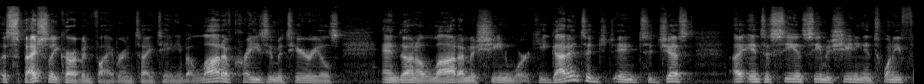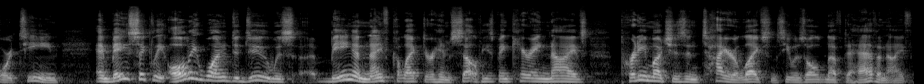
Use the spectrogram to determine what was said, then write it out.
especially carbon fiber and titanium, but a lot of crazy materials and done a lot of machine work. He got into into just uh, into CNC machining in 2014. And basically, all he wanted to do was, uh, being a knife collector himself, he's been carrying knives pretty much his entire life since he was old enough to have a knife.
